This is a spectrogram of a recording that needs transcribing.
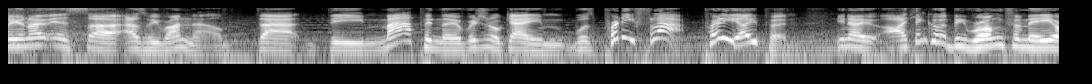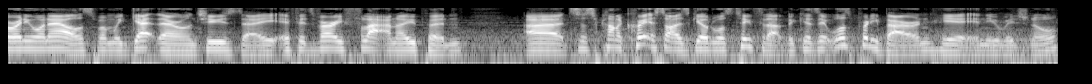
So you'll notice uh, as we run now that the map in the original game was pretty flat, pretty open. You know, I think it would be wrong for me or anyone else when we get there on Tuesday if it's very flat and open uh, to kind of criticize Guild Wars 2 for that because it was pretty barren here in the original.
